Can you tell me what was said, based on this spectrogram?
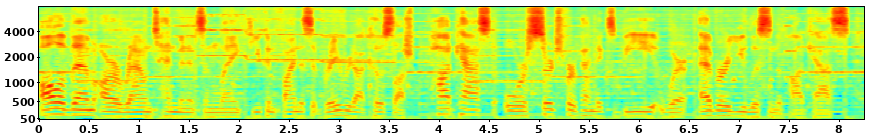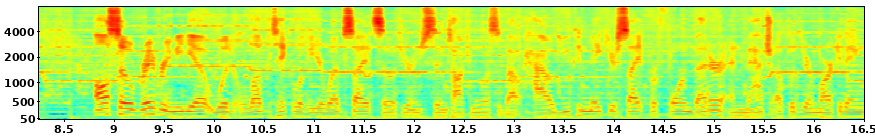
All of them are around 10 minutes in length. You can find us at bravery.co slash podcast or search for Appendix B wherever you listen to podcasts. Also, Bravery Media would love to take a look at your website. So if you're interested in talking to us about how you can make your site perform better and match up with your marketing,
